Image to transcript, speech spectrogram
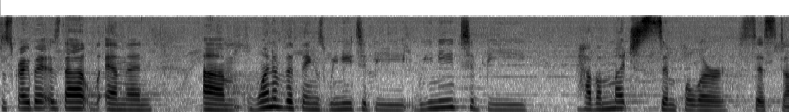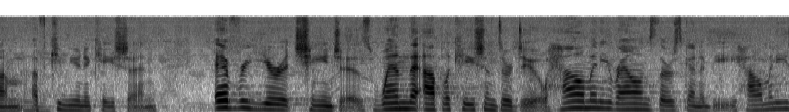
describe it as that. And then um, one of the things we need to be, we need to be, have a much simpler system of communication. Every year it changes, when the applications are due, how many rounds there's going to be, how many,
